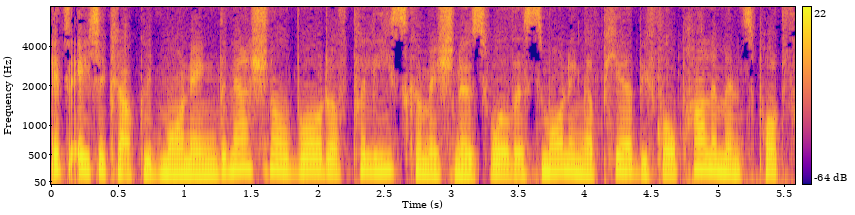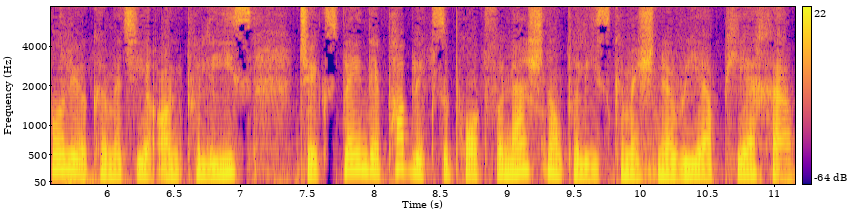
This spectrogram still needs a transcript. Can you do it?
It's 8 o'clock. Good morning. The National Board of Police Commissioners will this morning appear before Parliament's Portfolio Committee on Police to explain their public support for National Police Commissioner Riah Phiyega.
